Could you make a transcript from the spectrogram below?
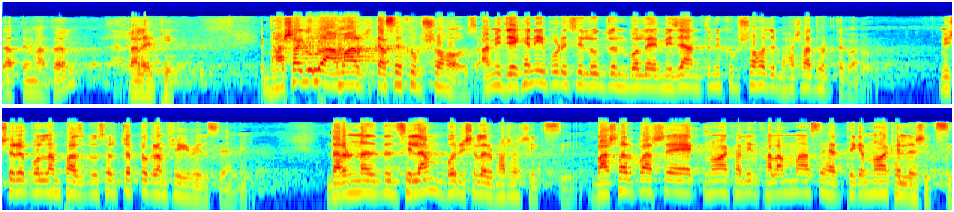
জাতে মাতাল তালে ঠিক। ভাষাগুলো আমার কাছে খুব সহজ। আমি যেখানেই পড়েছি, লোকজন বলে, মিজান, তুমি খুব সহজে ভাষা ধরতে পারো। মিশরে পড়লাম পাঁচ বছর, চট্টগ্রাম শিখে ফেলছি আমি। দারুণাতে ছিলাম, বরিশালের ভাষা শিখছি। বাসার পাশে এক নোয়াখালীর খালাম্মা আছে হ্যাঁ থেকে নোয়াখালীরা শিখছি।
